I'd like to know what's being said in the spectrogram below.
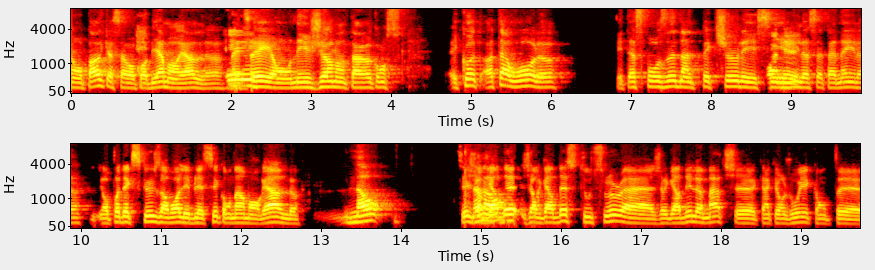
on parle que ça va pas bien à Montréal. Là. Mais on est jeune, on est en reconstruction. Écoute, Ottawa, là, était supposé dans le picture des séries cette année. Là. Ils n'ont pas d'excuse d'avoir les blessés qu'on a à Montréal. Là. Non. Tu sais, je, regardais, je regardais Stutzler, j'ai regardé le match euh, quand ils ont joué contre euh,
